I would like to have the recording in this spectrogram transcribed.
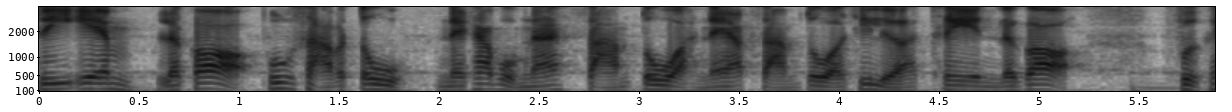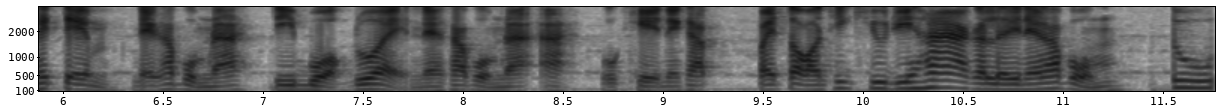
CM แล้วก็ผู้รักษาประตูนะครับผมนะ3ตัวนะครับ3ตัวที่เหลือเทรน แล้วก็ฝึกให้เต็มนะครับผมนะตีบวกด้วยนะครับผมนะอะโอเคนะครับไปต่อที่คิวที่5กันเลยนะครับผม คิว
